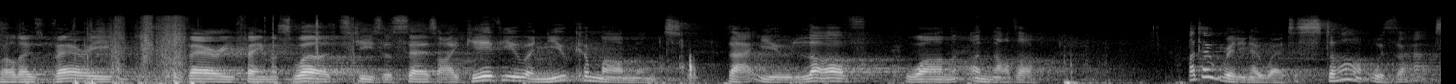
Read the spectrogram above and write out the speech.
Well, those very, very famous words, Jesus says, I give you a new commandment that you love one another. I don't really know where to start with that.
